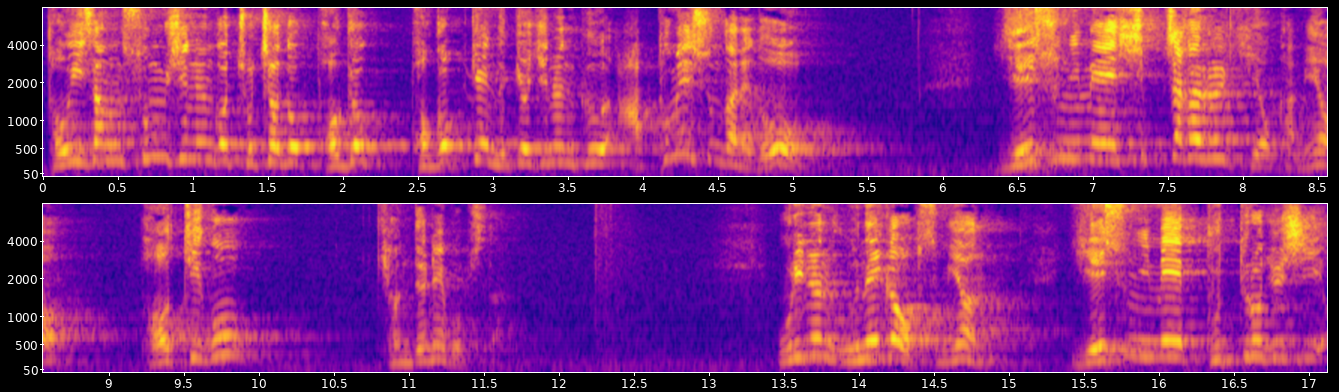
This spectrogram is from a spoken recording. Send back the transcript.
더 이상 숨 쉬는 것조차도 버겁, 버겁게 느껴지는 그 아픔의 순간에도 예수님의 십자가를 기억하며 버티고 견뎌내 봅시다. 우리는 은혜가 없으면 예수님의 붙들어 주시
